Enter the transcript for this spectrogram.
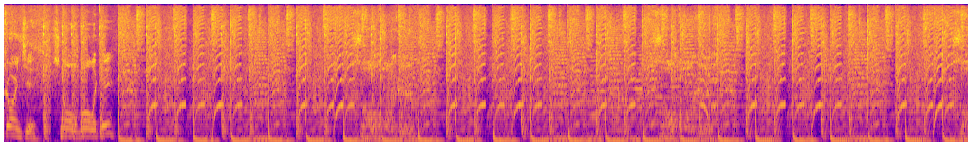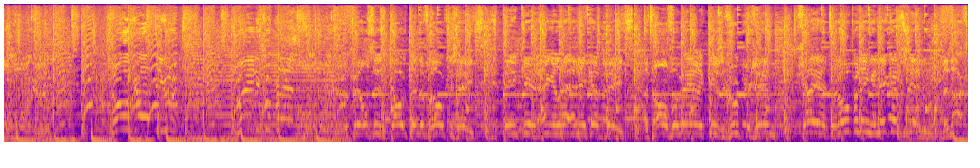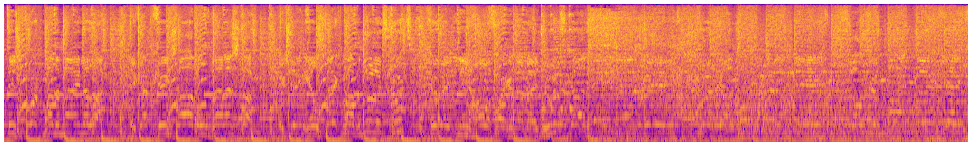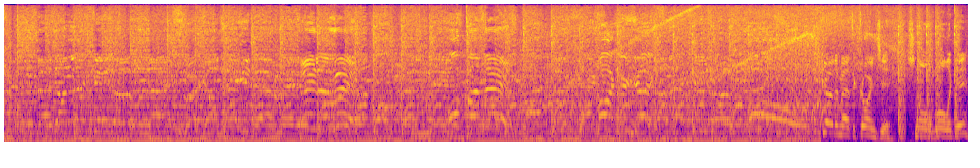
witte goed. snolle bolken. de brood is heet. Eén keer hengelen en ik heb beet. Het halve werk is een goed begin. Gij hebt een opening en ik heb zin. De nacht is kort, maar de met een kontje. snolle bolletje.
